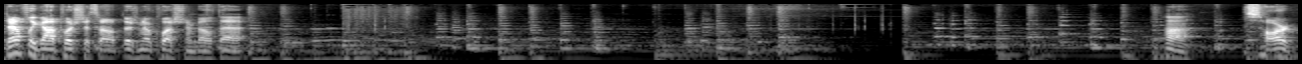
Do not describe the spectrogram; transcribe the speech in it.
definitely gotta push this up. There's no question about that. Huh. This is hard.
